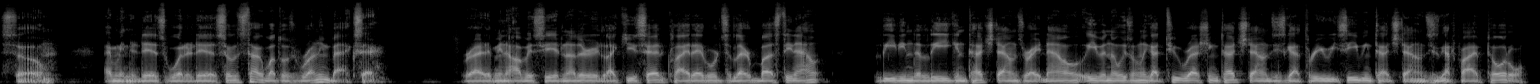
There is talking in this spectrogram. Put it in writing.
So, I mean, it is what it is. So let's talk about those running backs there. right? I mean, obviously, another, like you said, Clyde Edwards Helaire busting out, leading the league in touchdowns right now. Even though he's only got two rushing touchdowns, he's got three receiving touchdowns. He's got five total.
